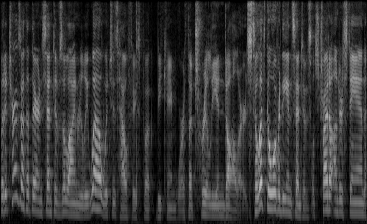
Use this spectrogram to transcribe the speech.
but it turns out that their incentives align really well, which is how Facebook became worth a trillion dollars. So let's go over the incentives. Let's try to understand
